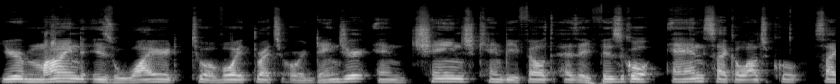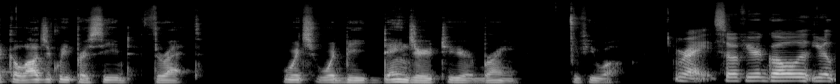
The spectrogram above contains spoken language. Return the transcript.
your mind is wired to avoid threats or danger and change can be felt as a physical and psychological, psychologically perceived threat, which would be danger to your brain, if you will. Right. So if your goal, you're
